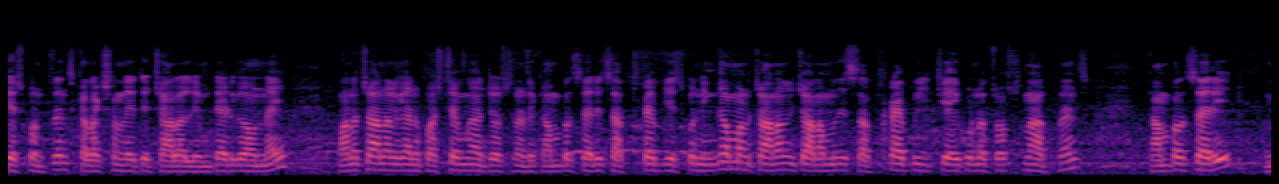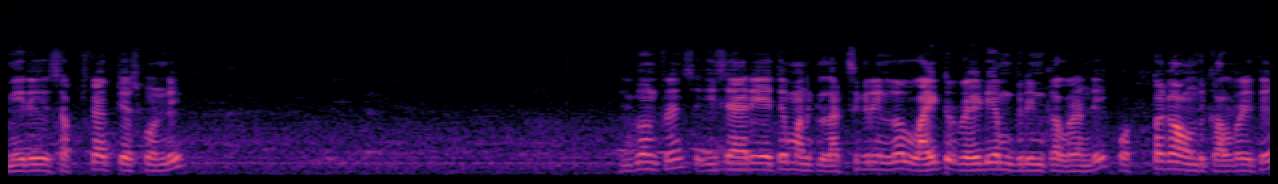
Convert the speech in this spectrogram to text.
చేసుకోండి ఫ్రెండ్స్. కలెక్షన్లు అయితే చాలా లిమిటెడ్గా ఉన్నాయి. మన ఛానల్ కానీ ఫస్ట్ టైం కానీ చూస్తున్నట్టు కంపల్సరీ సబ్స్క్రైబ్ చేసుకోండి ఇంకా మన ఛానల్ని చాలామంది సబ్స్క్రైబ్ చేయకుండా చూస్తున్నారు ఫ్రెండ్స్. కంపల్సరీ మీరు సబ్స్క్రైబ్ చేసుకోండి. ఇదిగోండి ఫ్రెండ్స్ ఈ శారీ అయితే మనకి లక్స్ గ్రీన్లో లైట్ రేడియం గ్రీన్ కలర్ అండి. కొత్తగా ఉంది కలర్ అయితే.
